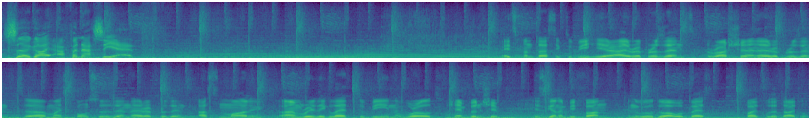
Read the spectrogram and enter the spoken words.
Sergei Afanasiev. It's fantastic to be here. I represent Russia and I represent uh, my sponsors and I represent Aston Martin. I'm really glad to be in a World Championship. It's gonna be fun and we'll do our best to fight for the title.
